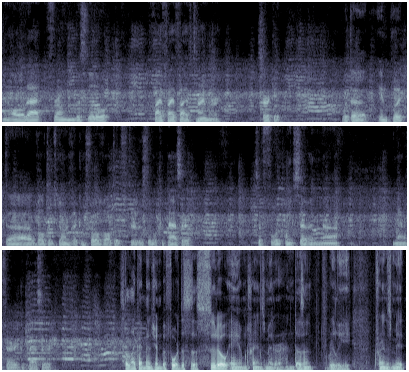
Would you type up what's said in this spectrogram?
and all that from this little 555 timer circuit. with the input uh, voltage going to the control voltage through this little capacitor. It's a 4.7 uh, nanofarad capacitor. So, like I mentioned before, this is a pseudo AM transmitter and doesn't really transmit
